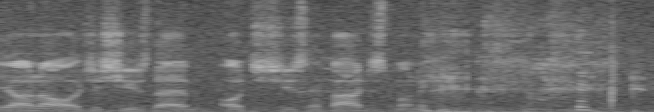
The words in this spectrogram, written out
Yeah, I know. I'll just use their. I'll just use their badges money.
